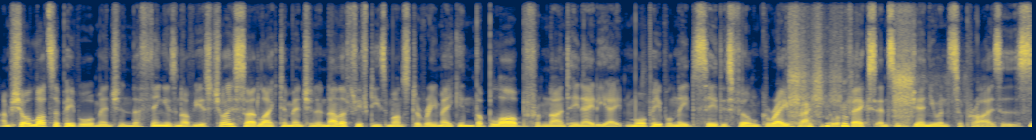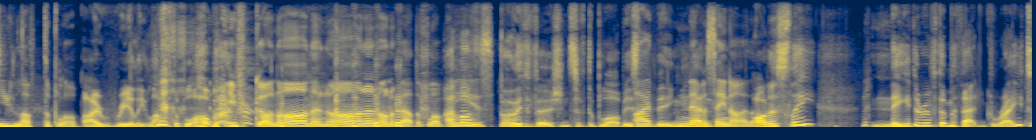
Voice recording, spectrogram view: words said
I'm sure lots of people will mention The Thing is an obvious choice, so I'd like to mention another 50s monster remake in The Blob from 1988. More people need to see this film. Great practical effects and some genuine surprises. you loved the blob. I really love The Blob. You've gone on and on and on about the blob I for love years. both versions of The Blob, is the thing. I'd thing. never And seen either. Honestly, neither of them are that great,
